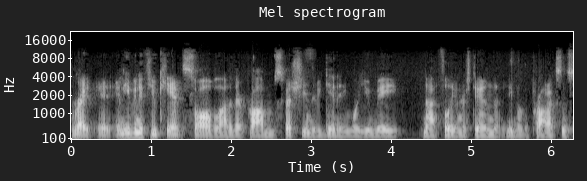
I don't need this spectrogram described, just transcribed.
Right, and, and, even if you can't solve a lot of their problems, especially in the beginning, where you may not fully understand, the, you know, the products and.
